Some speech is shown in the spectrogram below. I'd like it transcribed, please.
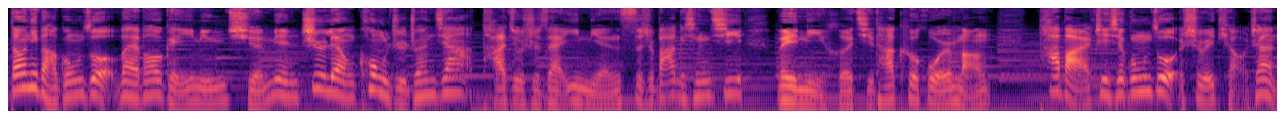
当你把工作外包给一名全面质量控制专家，他就是在一年四十八个星期为你和其他客户而忙。他把这些工作视为挑战。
